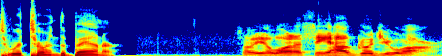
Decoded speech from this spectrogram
to return the banner. So you want to see how good you are?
